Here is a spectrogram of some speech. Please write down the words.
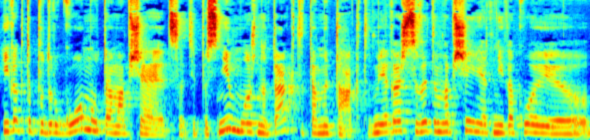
и как-то по-другому там общается. Типа с ним можно так-то там и так-то. Мне кажется, в этом вообще нет никакой э,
